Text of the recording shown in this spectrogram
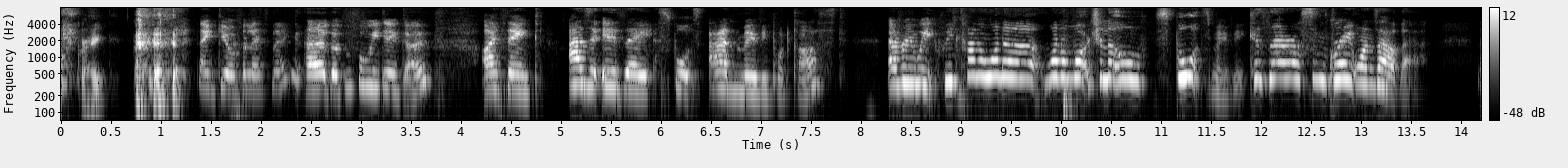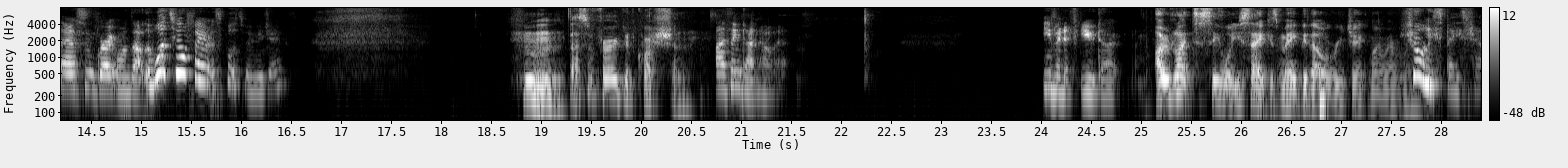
great Thank you all for listening. Uh, but before we do go, I think as it is a sports and movie podcast, every week we kind of wanna wanna watch a little sports movie because there are some great ones out there. There are some great ones out there. What's your favorite sports movie, James? Hmm, that's a very good question. I think I know it. Even if you don't. I would like to see what you say because maybe that will rejig my memory. Surely Space Jam.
